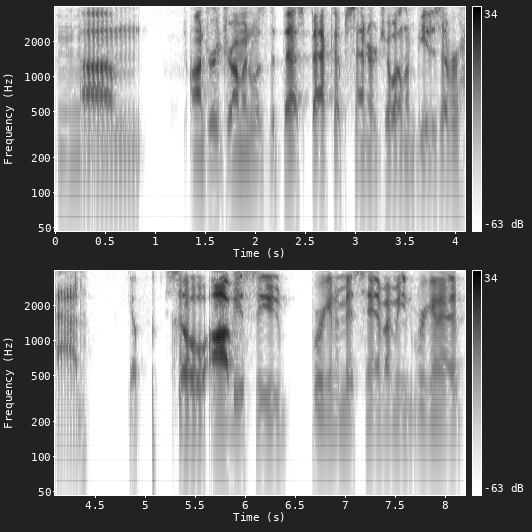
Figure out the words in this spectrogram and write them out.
Mhm. Um, Andre Drummond was the best backup center Joel Embiid has ever had. Yep. So obviously we're gonna miss him. I mean, we're gonna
